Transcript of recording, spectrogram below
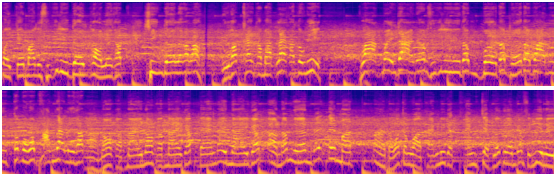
เปิดเกมมาลิสิงห์กิรีเดินก่อนเลยครับ ชิงเดินแล้วครับอะดูครับแข้งกับหมัดแลกกันตรงนี้ พลาดไม่ได้นะครับสิงห์กิรีนี่ถ้าเบอร์ถ้าเผลอถ้าพลาดนี่ต้องบอกว่าพังได้เลยครับ อ่านอกกับในนอกกับในครับแดงได้ในครับอ้าวน้ำเงินได้ได้หมัดอ่าแต่ว่าจังหวะแทงนี่ก็แทงเจ็บเหลือเกินครับสิงห์คีรี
